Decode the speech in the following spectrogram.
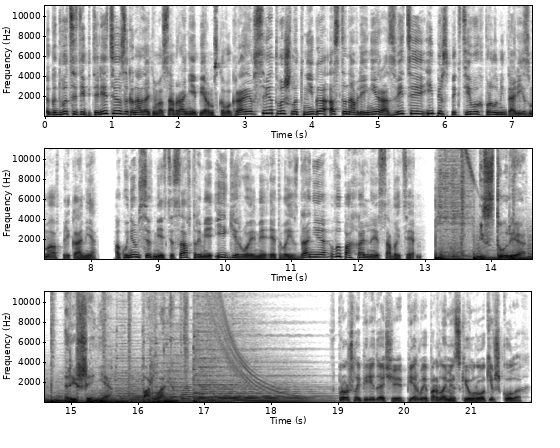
К 25-летию Законодательного собрания Пермского края в свет вышла книга о становлении, развитии и перспективах парламентаризма в Прикамье. Окунемся вместе с авторами и героями этого издания в эпохальные события. История, решение, парламент. В прошлой передаче первые парламентские уроки в школах,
